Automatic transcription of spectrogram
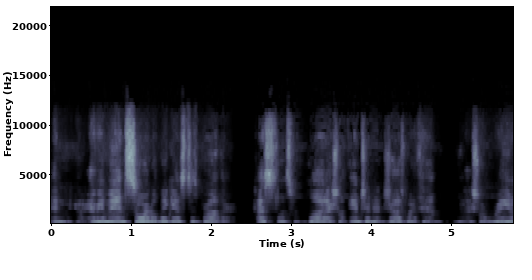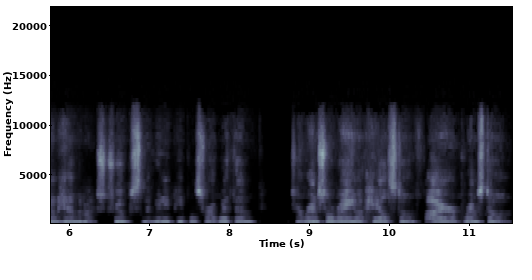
And you know, every man's sword will be against his brother pestilence with blood, I shall enter into judgment with him. And I shall rain on him and on his troops and the many peoples who are with him. Torrential rain with hailstone, fire, brimstone.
